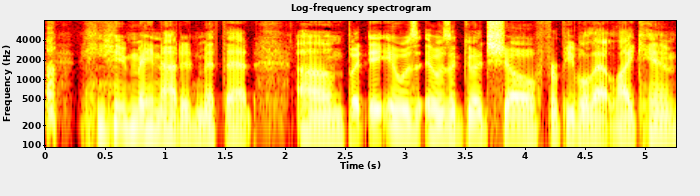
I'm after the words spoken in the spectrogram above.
he may not admit that, um, but it, it was. It was a good show for people that like him.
